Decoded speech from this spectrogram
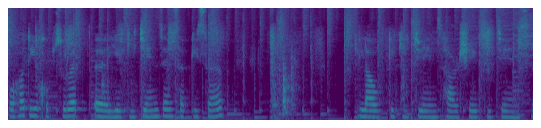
بہت ہی خوبصورت یہ کی چینز ہیں سب کی سب۔ لو کی key chains heart shape key chains.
